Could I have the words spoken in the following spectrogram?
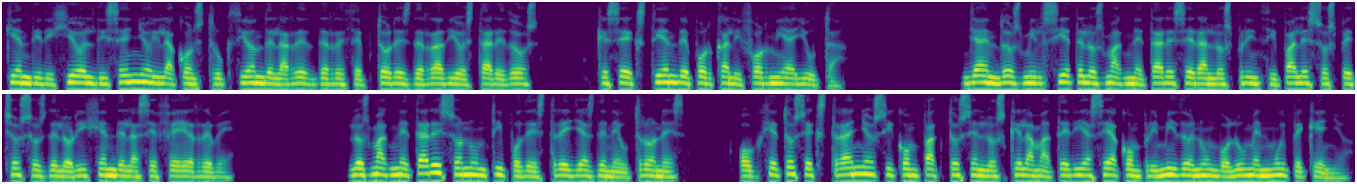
quien dirigió el diseño y la construcción de la red de receptores de radio Stare 2, que se extiende por California y Utah. Ya en 2007 los magnetares eran los principales sospechosos del origen de las FRB. Los magnetares son un tipo de estrellas de neutrones, objetos extraños y compactos en los que la materia se ha comprimido en un volumen muy pequeño.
